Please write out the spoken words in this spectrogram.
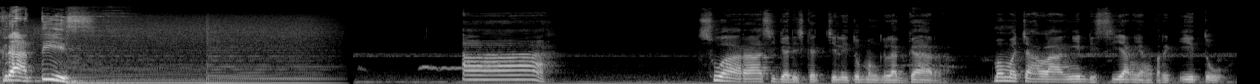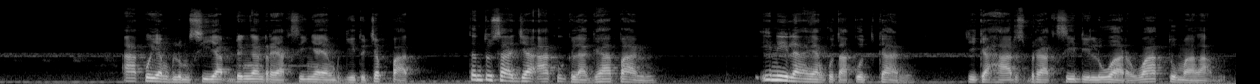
Gratis. Ah. Suara si gadis kecil itu menggelegar Memecah langit di siang yang terik itu. Aku yang belum siap dengan reaksinya yang begitu cepat. Tentu saja aku gelagapan. Inilah yang kutakutkan Jika harus beraksi di luar waktu malam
